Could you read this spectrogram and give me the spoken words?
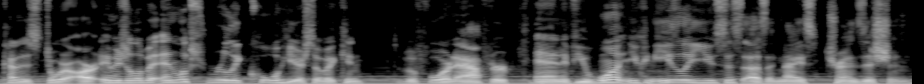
kind of distort our image a little bit and looks really cool here so we can before and after and if you want you can easily use this as a nice transition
